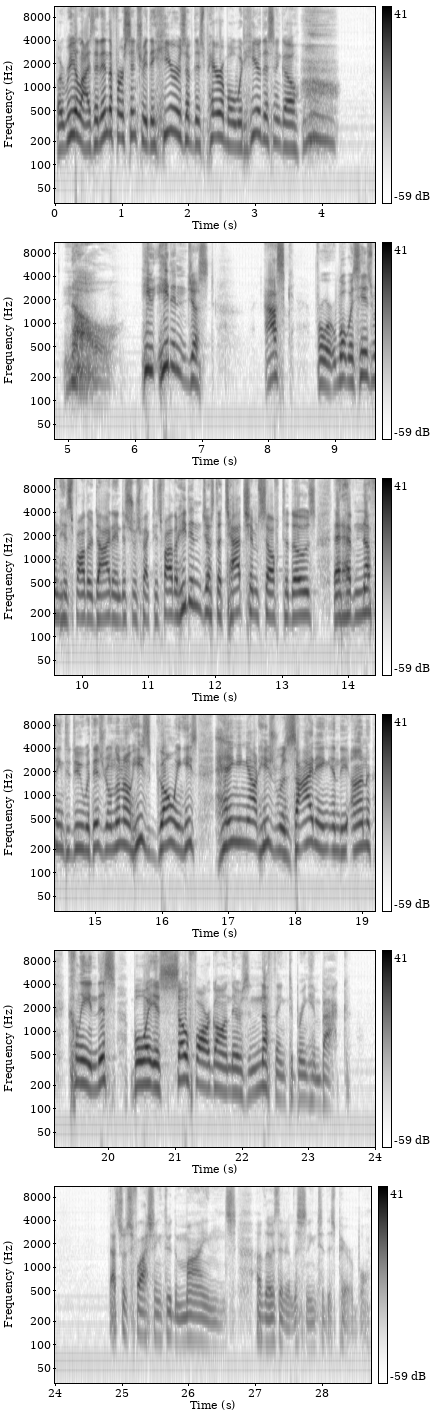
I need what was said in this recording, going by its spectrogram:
But realize that in the first century, the hearers of this parable would hear this and go, oh, no. He, he didn't just ask for what was his when his father died and disrespect his father. He didn't just attach himself to those that have nothing to do with Israel. No, no, he's going, he's hanging out, he's residing in the unclean. This boy is so far gone, there's nothing to bring him back. That's what's flashing through the minds of those that are listening to this parable.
